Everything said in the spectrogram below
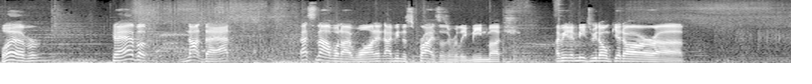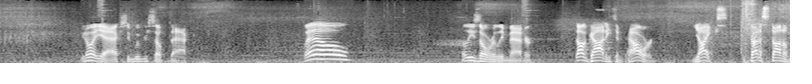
Whatever. Can I have a... Not that. That's not what I wanted. I mean, the surprise doesn't really mean much. I mean, it means we don't get our, uh... You know what? Yeah, actually move yourself back. Well... Well, these don't really matter. Oh god, he's empowered. Yikes. Try to stun him.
